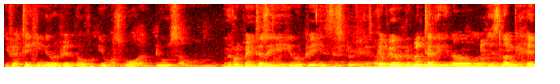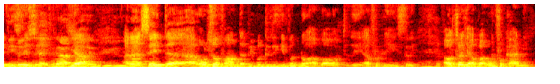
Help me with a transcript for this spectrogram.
if you're taking European novel, you must go and do some rudimentary European history. It can be rudimentary, you know, it's not heavy thing like Yeah, yeah. And I said uh, I also found that people didn't even know about the African history. I was talking about Mfecane.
